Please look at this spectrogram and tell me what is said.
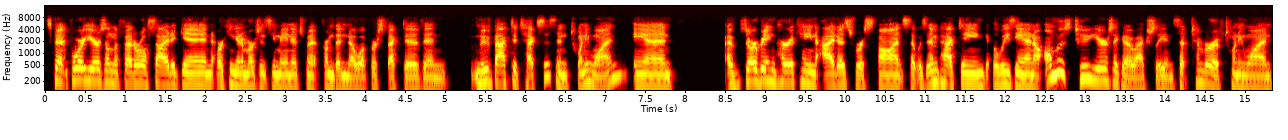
spent four years on the federal side again, working in emergency management from the NOAA perspective and moved back to Texas in 21 and observing Hurricane Ida's response that was impacting Louisiana almost two years ago, actually in September of 21.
